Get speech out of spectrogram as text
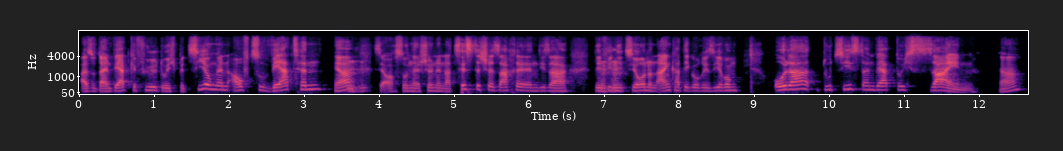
also dein Wertgefühl durch Beziehungen aufzuwerten, ja, mhm. ist ja auch so eine schöne narzisstische Sache in dieser. Definition mhm. und Einkategorisierung. Oder du ziehst deinen Wert durch Sein, ja?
